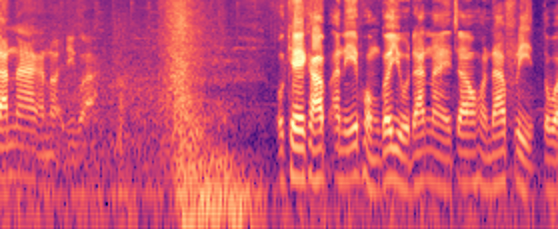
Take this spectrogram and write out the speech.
ด้านหน้ากันหน่อยดีกว่า โอเคครับ อันนี้ผมก็อยู่ด้านในเจ้า Honda f l e e t ตัว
